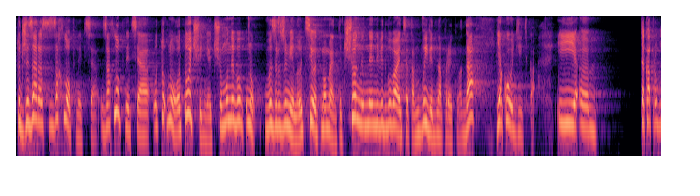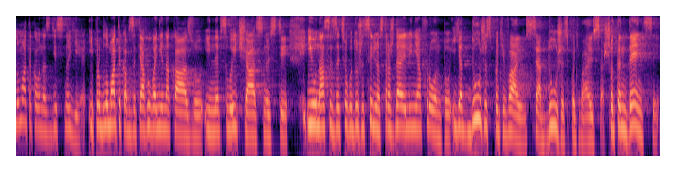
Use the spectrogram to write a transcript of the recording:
Тут же зараз захлопнеться, захлопнеться ото, ну, оточення. Чому не ви, ну, ви зрозуміли, оці от моменти, що не, не, відбувається там вивід, наприклад, да? якого дідька? І е, така проблематика у нас дійсно є. І проблематика в затягуванні наказу, і не в своєчасності. І у нас із-за цього дуже сильно страждає лінія фронту. І я дуже сподіваюся, дуже сподіваюся, що тенденції,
